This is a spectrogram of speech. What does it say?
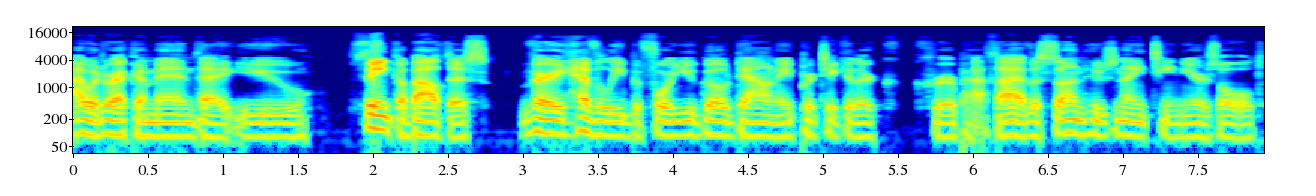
I would recommend that you think about this very heavily before you go down a particular career path. I have a son who's 19 years old,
